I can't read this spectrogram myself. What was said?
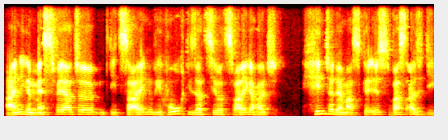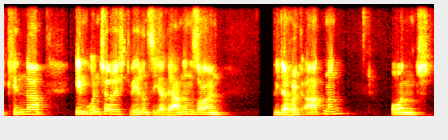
Einige Messwerte, die zeigen, wie hoch dieser CO2-Gehalt hinter der Maske ist, was also die Kinder im Unterricht, während sie ja lernen sollen, wieder rückatmen. Und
